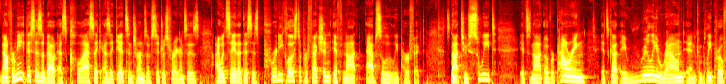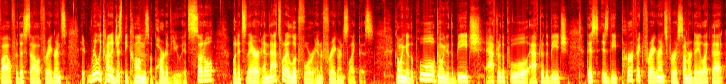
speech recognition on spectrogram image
Now, for me, this is about as classic as it gets in terms of citrus fragrances. I would say that this is pretty close to perfection, if not absolutely perfect. It's not too sweet, it's not overpowering. It's got a really round and complete profile for this style of fragrance. It really kind of just becomes a part of you. It's subtle, but it's there, and that's what I look for in a fragrance like this. Going to the pool, going to the beach, after the pool, after the beach. This is the perfect fragrance for a summer day like that.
